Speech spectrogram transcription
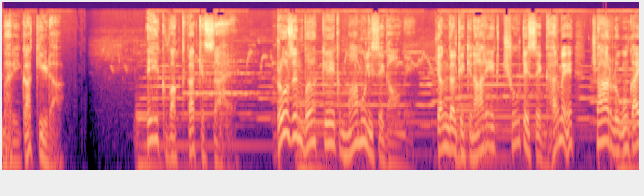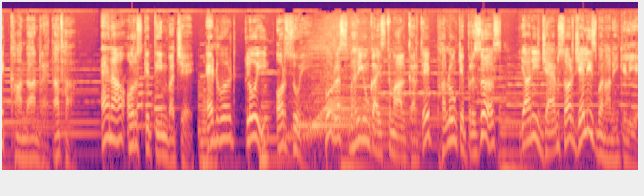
भरी का कीड़ा। एक वक्त का किस्सा है। रोजनबर्ग के एक मामूली से गाँव में जंगल के किनारे एक छोटे से घर में चार लोगों का एक खानदान रहता था। एना और उसके तीन बच्चे एडवर्ड क्लोई और जोई वो रस भरियों का इस्तेमाल करते फलों के प्रिजर्व यानी जैम्स और जेलीज बनाने के लिए।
